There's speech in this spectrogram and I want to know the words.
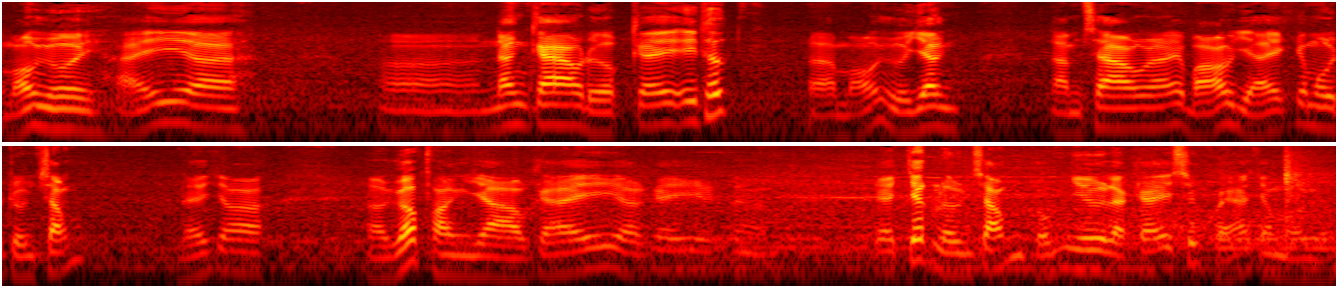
mọi người hãy nâng cao được cái ý thức là mỗi người dân làm sao để bảo vệ cái môi trường sống, để cho góp phần vào cái cái cái chất lượng sống cũng như là cái sức khỏe cho mọi người.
